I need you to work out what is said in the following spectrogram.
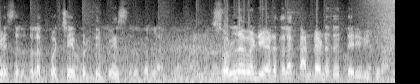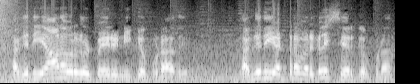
பேசுறதில்ல கொச்சைப்படுத்தி பேசுறதில்ல. சொல்ல வேண்டிய இடத்துல கண்டனத்தை தெரிவிக்கிறோம். தகுதியானவர்கள் பெயரை நீக்கக்கூடாது தகுதியற்றவர்களை சேர்க்கக்கூடாது.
